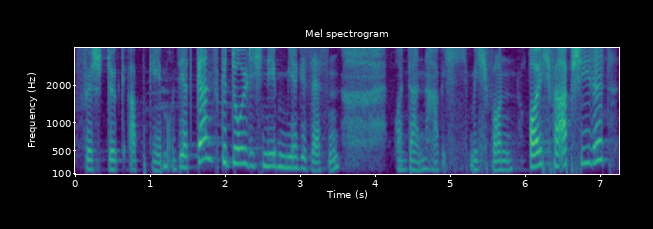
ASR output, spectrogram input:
für Stück abgeben. Und sie hat ganz geduldig neben mir gesessen. Und dann habe ich mich von euch verabschiedet,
